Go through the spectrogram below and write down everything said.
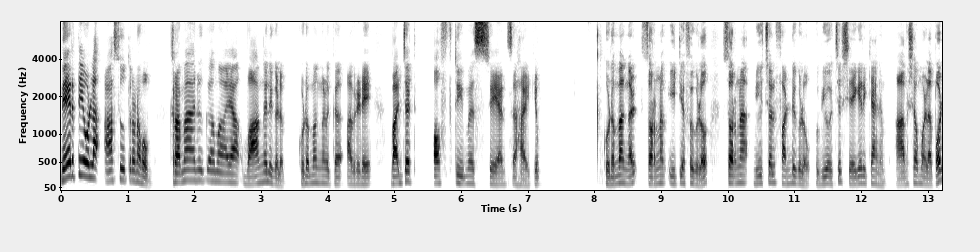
നേരത്തെയുള്ള ആസൂത്രണവും ക്രമാനുഗമായ വാങ്ങലുകളും കുടുംബങ്ങൾക്ക് അവരുടെ ബഡ്ജറ്റ് ഓപ്റ്റിമൈസ് ചെയ്യാൻ സഹായിക്കും. കുടുംബങ്ങൾ സ്വർണം ഇ ടി എഫുകളോ സ്വർണ മ്യൂച്വൽ ഫണ്ടുകളോ ഉപയോഗിച്ച് ശേഖരിക്കാനും ആവശ്യമുള്ളപ്പോൾ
